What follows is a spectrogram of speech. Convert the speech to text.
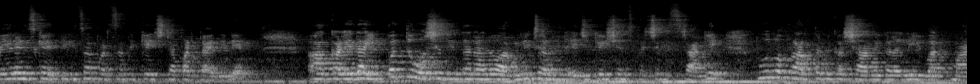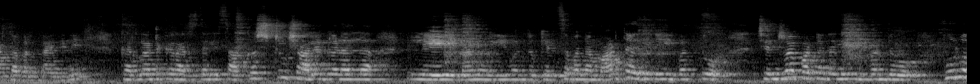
ಪೇರೆಂಟ್ಸ್ಗೆ ತಿಳಿಸಪಡಿಸೋದಕ್ಕೆ ಇಷ್ಟಪಡ್ತಾ ಇದ್ದೀನಿ. ಕಳೆದ ಇಪ್ಪತ್ತು ವರ್ಷದಿಂದ ನಾನು ಅರ್ಲಿ ಚೈಲ್ಡ್ ಎಜುಕೇಷನ್ ಸ್ಪೆಷಲಿಸ್ಟ್ ಆಗಿ ಪೂರ್ವ ಪ್ರಾಥಮಿಕ ಶಾಲೆಗಳಲ್ಲಿ ವರ್ಕ್ ಮಾಡ್ತಾ ಬರ್ತಾ ಇದ್ದೀನಿ. ಕರ್ನಾಟಕ ರಾಜ್ಯದಲ್ಲಿ ಸಾಕಷ್ಟು ಶಾಲೆಗಳಲ್ಲಿ ನಾನು ಈ ಒಂದು ಕೆಲಸವನ್ನು ಮಾಡ್ತಾ ಇದ್ದೀನಿ. ಇವತ್ತು ಚಂದ್ರಪಟ್ಟಣದಲ್ಲಿ ಈ ಒಂದು ಪೂರ್ವ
